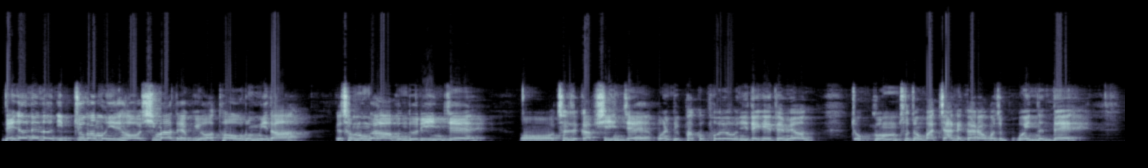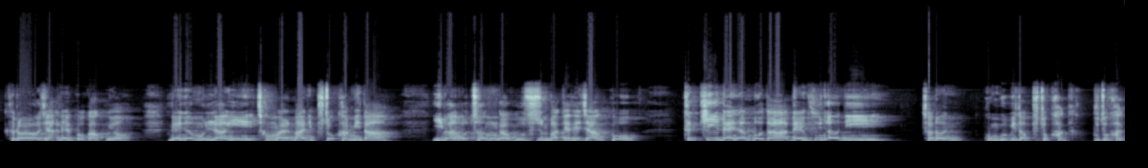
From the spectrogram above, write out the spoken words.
내년에는 입주 가문이 더 심화되고요. 더 오릅니다. 전문가분들이 이제 어, 전세값이 이제 올림픽 파크 포레온이 되게 되면 조금 조정받지 않을까라고 지금 보고 있는데 그러지 않을 것 같고요. 내년 물량이 정말 많이 부족합니다. 2만 5천 가구 수준밖에 되지 않고 특히 내년보다 내후년이 저는 공급이 더 부족하, 부족하,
